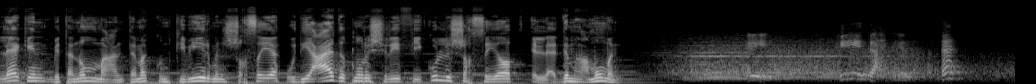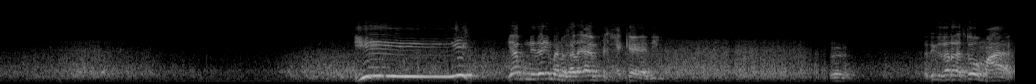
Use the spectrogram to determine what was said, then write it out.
لكن بتنم عن تمكن كبير من الشخصية ودي عادة نور الشريف في كل الشخصيات اللي قدمها عموما. إيه في إيه تحت هنا. ها؟ ييه يا ابني دايما غرقان في الحكاية دي اديك غرقتهم معاك.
